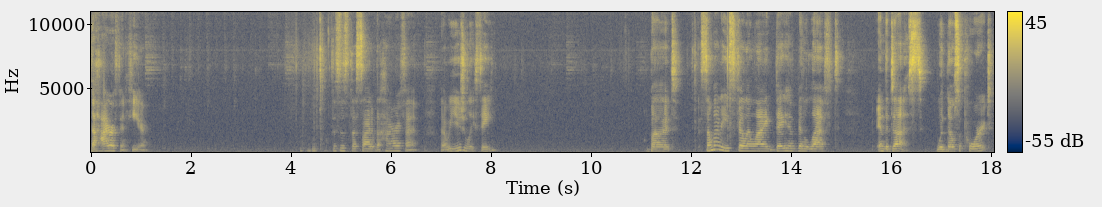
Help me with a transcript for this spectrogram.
the Hierophant here. This is the side of the Hierophant that we usually see. But somebody's feeling like they have been left in the dust with no support.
